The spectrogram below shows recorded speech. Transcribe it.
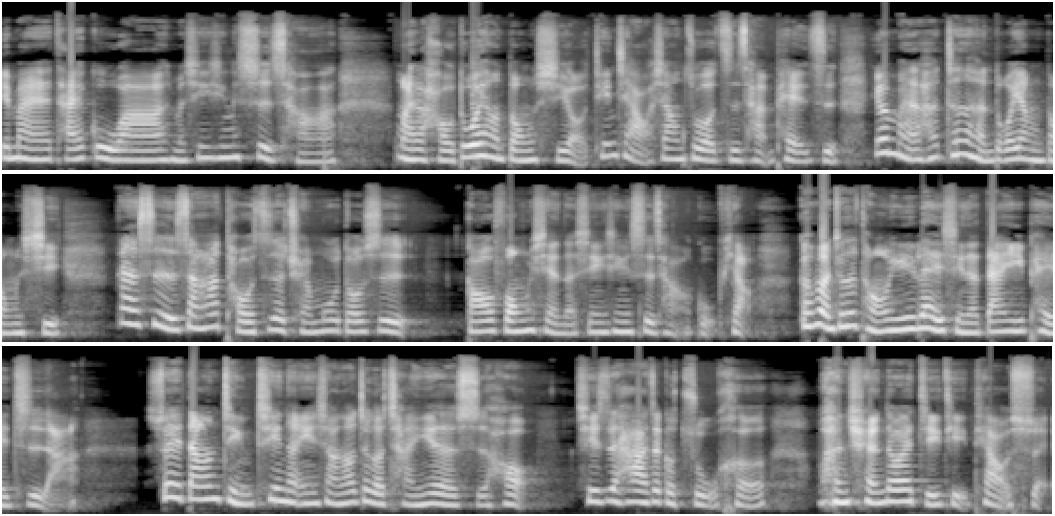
也买台股啊，什么新兴市场啊，买了好多样东西哦，听起来好像做资产配置，因为买了真的很多样东西。但事实上，他投资的全部都是高风险的新兴市场的股票，根本就是同一类型的单一配置啊！所以，当景气能影响到这个产业的时候，其实它这个组合完全都会集体跳水。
